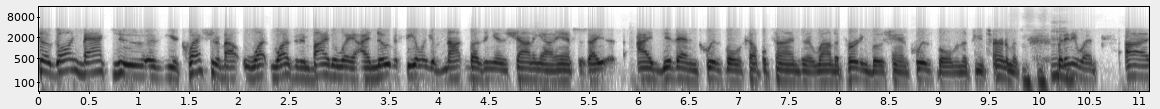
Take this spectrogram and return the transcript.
so going back to uh, your question about what was it, and by the way, I know the feeling of not buzzing in and shouting out answers. I I did that in Quiz Bowl a couple times, and it wound up hurting Boshan Quiz Bowl in a few tournaments. but anyway, uh,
